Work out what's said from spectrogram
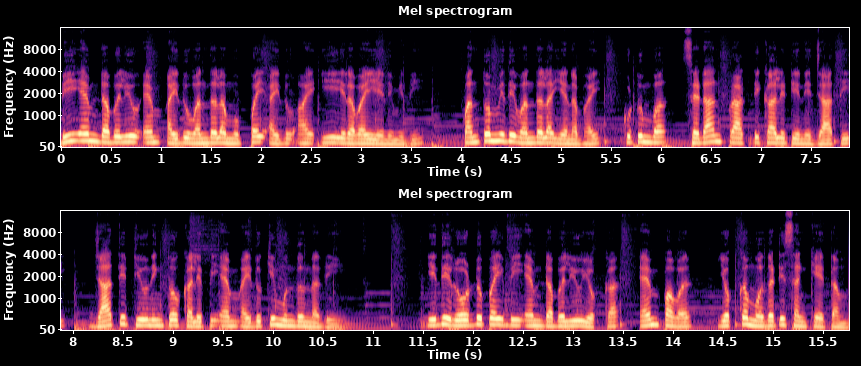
BMW ఎం ఐదు వందల ముప్పై ఐదు ఐఈ ఇరవై ఎనిమిది పంతొమ్మిది వందల ఎనభై కుటుంబ సెడాన్ ప్రాక్టికాలిటీని జాతి జాతి ట్యూనింగ్తో కలిపి ఎం ఐదుకి ముందున్నది. ఇది రోడ్డుపై బిఎండబ్ల్యూ యొక్క ఎం పవర్ యొక్క మొదటి సంకేతం.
